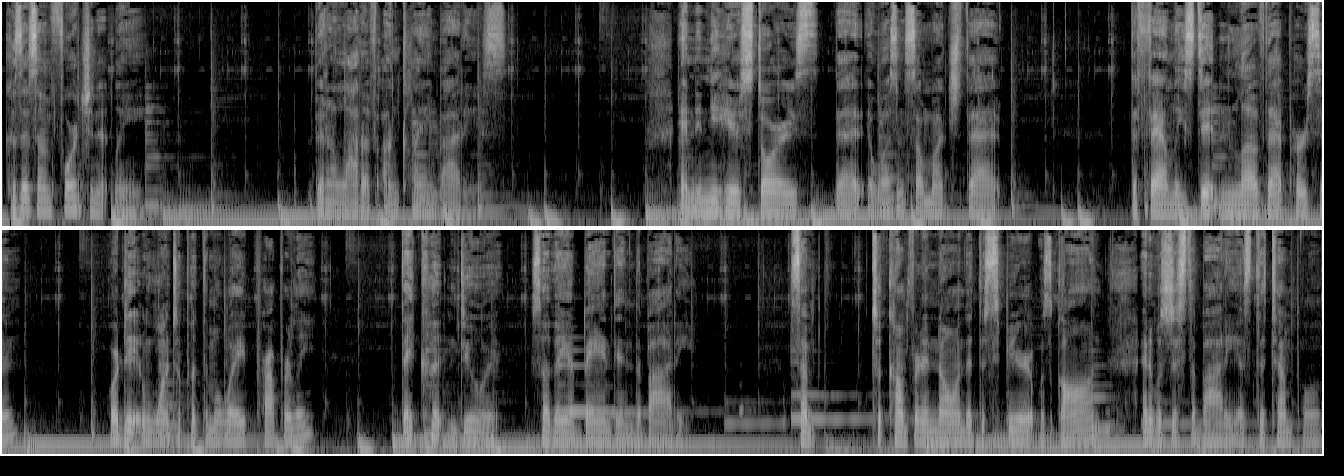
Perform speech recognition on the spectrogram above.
because there's unfortunately been a lot of unclaimed bodies. And then you hear stories that it wasn't so much that the families didn't love that person or didn't want to put them away properly. They couldn't do it, so they abandoned the body. Some took comfort in knowing that the spirit was gone and it was just the body as the temple,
